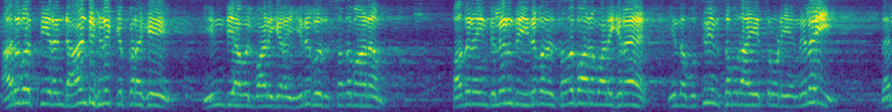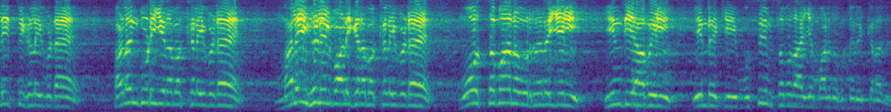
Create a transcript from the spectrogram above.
அறுபத்தி இரண்டு ஆண்டுகளுக்கு பிறகு இந்தியாவில் வாழ்கிற இருபது சதமானம் பதினைந்திலிருந்து இருபது சதமானம் வாழ்கிற இந்த முஸ்லிம் சமுதாயத்தினுடைய நிலை தலித்துகளை விட பழங்குடியின மக்களை விட மலைகளில் வாழ்கிற மக்களை விட மோசமான ஒரு நிலையில் இந்தியாவில் இன்றைக்கு முஸ்லிம் சமுதாயம் வாழ்ந்து கொண்டிருக்கிறது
